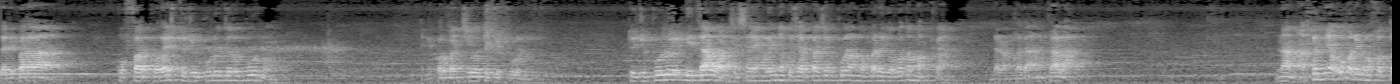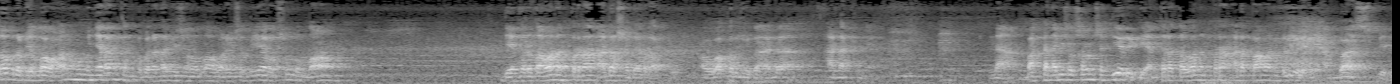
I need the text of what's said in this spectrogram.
dari para kufar Quraisy 70 terbunuh. Ini korban jiwa 70. 70 ditawan, sisa yang lainnya kejar-kejar pulang kembali ke kota Makkah dalam keadaan kalah. Nah, akhirnya Umar bin Khattab radhiyallahu anhu menyarankan kepada Nabi sallallahu alaihi wasallam, "Ya Rasulullah, di antara tawanan perang ada saudaraku. Abu Bakar juga ada anaknya." Nah, bahkan Nabi SAW sendiri di antara tawanan perang ada paman beliau, Abbas bin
